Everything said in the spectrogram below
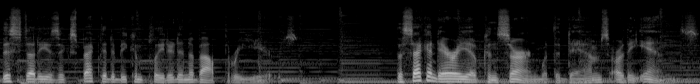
This study is expected to be completed in about three years. The second area of concern with the dams are the ends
